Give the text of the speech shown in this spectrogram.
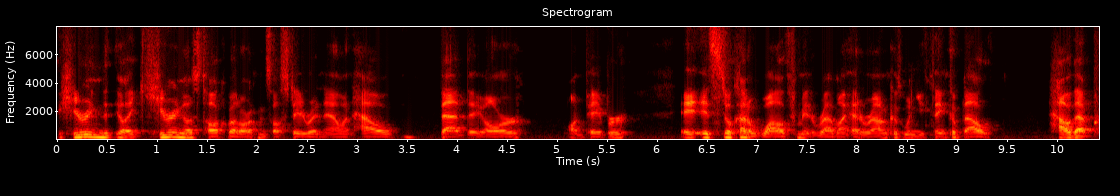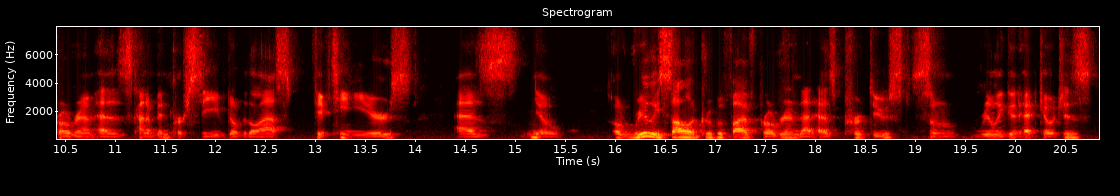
hearing like hearing us talk about Arkansas State right now and how bad they are on paper, it, it's still kind of wild for me to wrap my head around because when you think about how that program has kind of been perceived over the last 15 years as you know a really solid group of five program that has produced some really good head coaches.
